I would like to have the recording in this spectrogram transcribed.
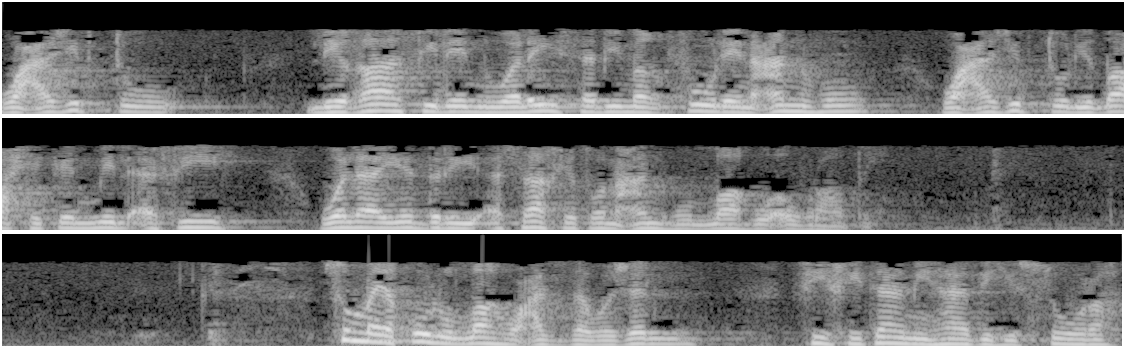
وعجبت لغافل وليس بمغفول عنه وعجبت لضاحك ملء فيه ولا يدري أساخط عنه الله أو راضي. ثم يقول الله عز وجل في ختام هذه السورة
